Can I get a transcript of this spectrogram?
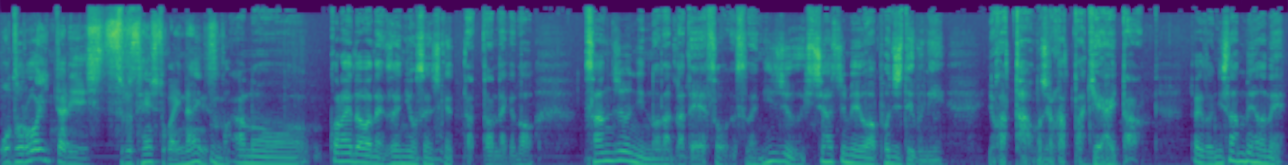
驚いたりする選手とかいないんですか、あのこの間はね全日本選手権だったんだけど30人の中でそうですね278名はポジティブに「よかった面白かった気合入った」だけど23名はね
